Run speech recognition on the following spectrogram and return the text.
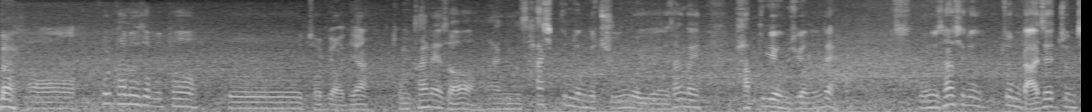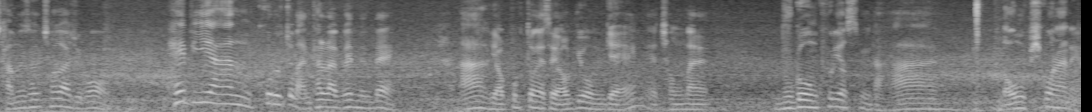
네, 어, 콜 타면서부터 그 저기 어디야? 동탄에서 한 40분 정도 죽은 거 이후에 상당히 바쁘게 움직였는데 오늘 사실은 좀 낮에 좀 잠을 설쳐가지고 헤비한 콜을 좀안 타려고 했는데 아 역북동에서 여기 온 게 정말 무거운 콜이었습니다. 아 너무 피곤하네요.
